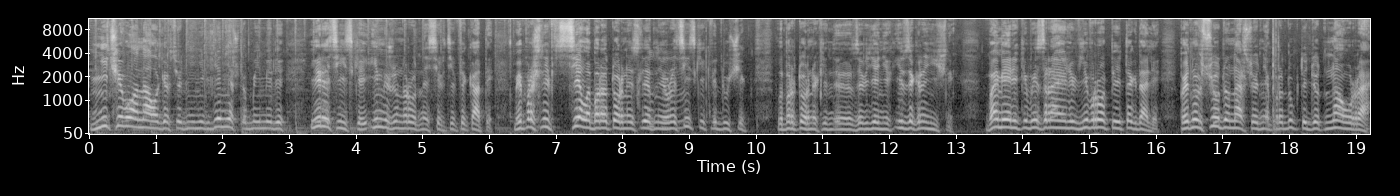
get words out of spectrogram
Ничего аналогов сегодня нигде нет, чтобы мы имели и российские, и международные сертификаты. Мы прошли все лабораторные исследования в российских ведущих лабораторных э, заведениях и в заграничных. В Америке, в Израиле, в Европе и так далее. Поэтому всюду наш сегодня продукт идет на ура.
